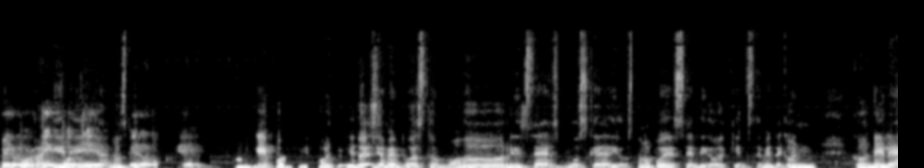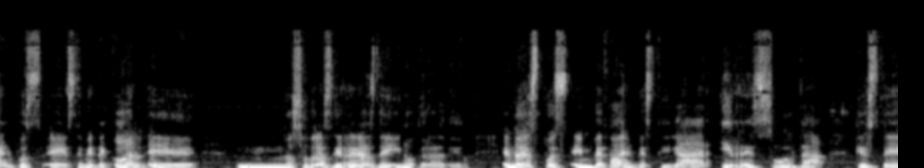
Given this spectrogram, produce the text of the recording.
¿Pero por qué? ¿Por qué? ¿Pero por qué? Porque, porque, entonces yo me he puesto en modo research, búsqueda, digo, esto no puede ser, digo, quien se mete con, con Ellen, pues eh, se mete con eh, nosotras guerreras de Inot Radio. Entonces, pues he empezado a investigar y resulta que este,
